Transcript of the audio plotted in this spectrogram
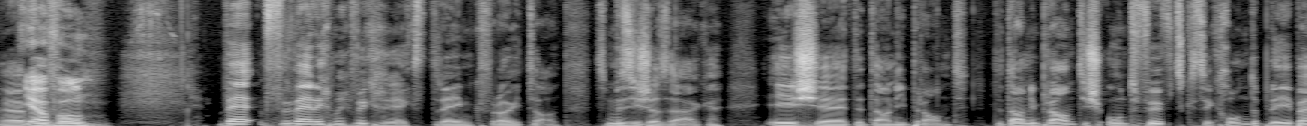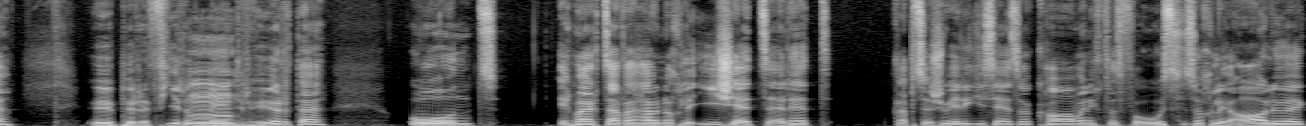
Ähm, ja, voll. Für wer ich mich wirklich extrem gefreut habe, das muss ich schon sagen, ist äh, der Dani Brandt. Der Dani Brandt ist unter 50 Sekunden geblieben, über 400 mm. Meter Hürde. Und ich möchte es einfach auch noch ein bisschen einschätzen. Er hat glaube ich, eine schwierige Saison gehabt, wenn ich das von außen so ein bisschen anschaue.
